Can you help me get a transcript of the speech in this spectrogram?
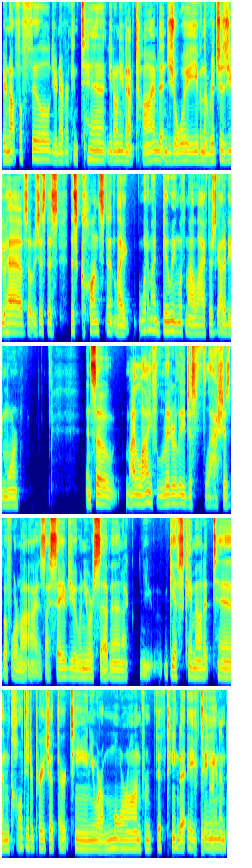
You're not fulfilled. You're never content. You don't even have time to enjoy even the riches you have. So it was just this this constant like, what am I doing with my life? There's got to be more. And so my life literally just flashes before my eyes. I saved you when you were seven. I, you, gifts came out at 10, called you to preach at 13. You were a moron from 15 to 18. and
